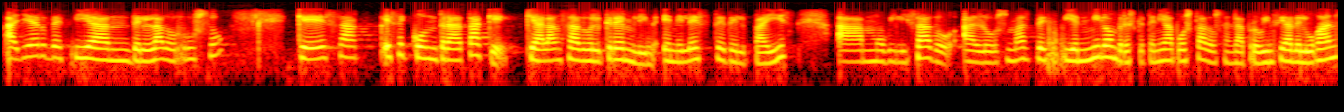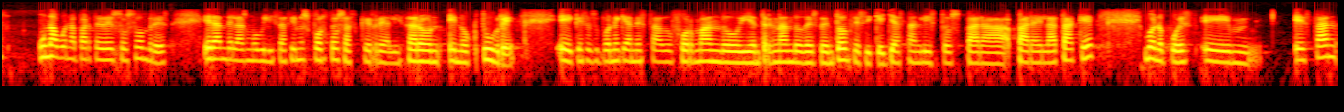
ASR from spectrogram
Ayer decían del lado ruso que esa, ese contraataque que ha lanzado el Kremlin en el este del país ha movilizado a los más de 100.000 hombres que tenía apostados en la provincia de Lugansk una buena parte de esos hombres eran de las movilizaciones forzosas que realizaron en octubre, eh, que se supone que han estado formando y entrenando desde entonces y que ya están listos para, para el ataque. Bueno, pues eh, están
